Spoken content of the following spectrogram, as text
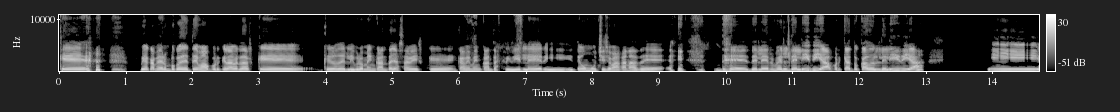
que voy a cambiar un poco de tema porque la verdad es que que lo del libro me encanta, ya sabéis que, a mí me encanta escribir, leer y, tengo muchísimas ganas de, de, leerme el de Lidia, porque ha tocado el de Lidia. Y,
